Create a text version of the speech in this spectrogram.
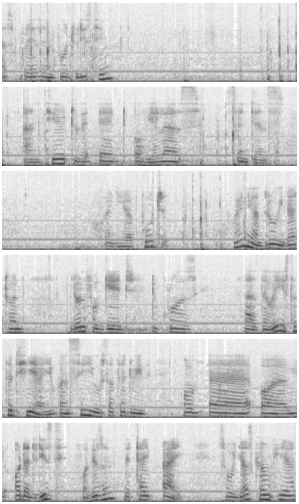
just press and put listing. Until to the end of your last sentence. When you are put when you are through with that one don't forget to close. As the way you started here you can see you started with uh, uh, ordered list for this one the type I. So just come here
